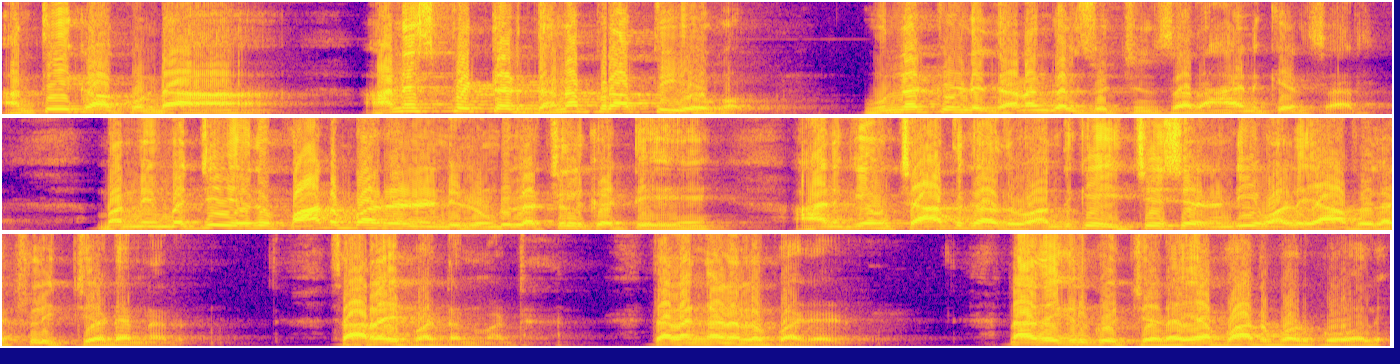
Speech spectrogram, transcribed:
అంతేకాకుండా అన్ఎక్స్పెక్టెడ్ ధనప్రాప్తి యోగం. ఉన్నట్టుండి ధనం కలిసి వచ్చింది సార్ ఆయనకేం సార్? మన ఈ మధ్య ఏదో పాట పాడాడండి రెండు లక్షలు కట్టి. ఆయనకేం చేత కాదు అందుకే ఇచ్చేసాడండి వాళ్ళు యాభై లక్షలు ఇచ్చాడన్నారు. సారాయి పాట అనమాట తెలంగాణలో పాడాడు. నా దగ్గరికి వచ్చాడు అయ్యా పాట పాడుకోవాలి.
